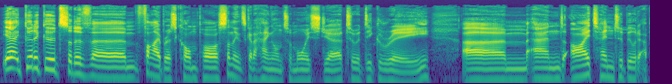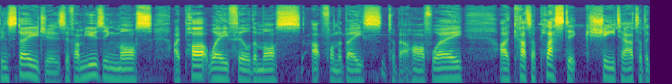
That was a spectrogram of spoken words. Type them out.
Yeah, good a good sort of um, fibrous compost, something that's going to hang on to moisture to a degree. Um, and I tend to build it up in stages. If I'm using moss, I part way fill the moss up from the base to about halfway. I cut a plastic sheet out of the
